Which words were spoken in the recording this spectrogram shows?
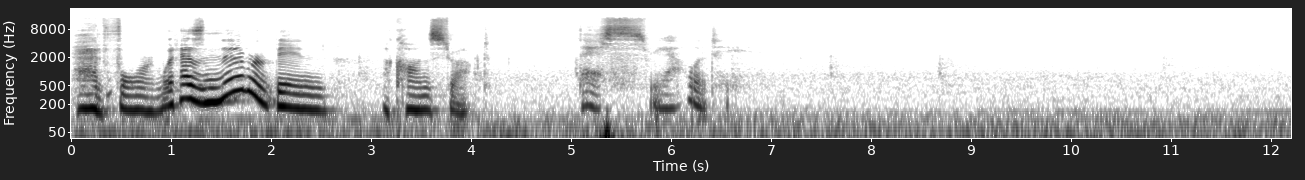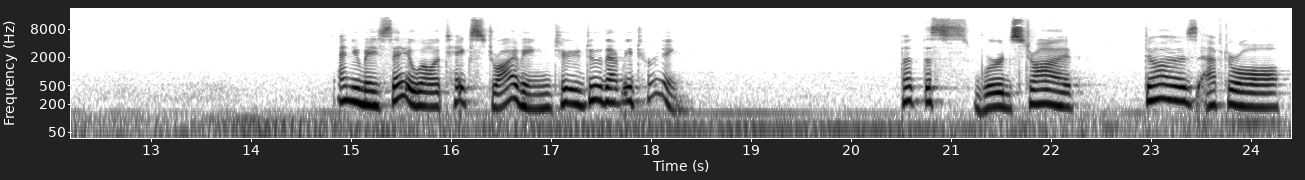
had form, what has never been a construct. This reality. And you may say, well, it takes striving to do that returning. But this word strive does, after all,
